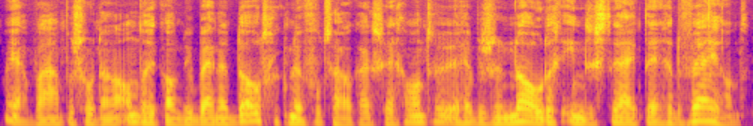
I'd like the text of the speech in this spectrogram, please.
Maar ja, wapens worden aan de andere kant nu bijna doodgeknuffeld, zou ik eigenlijk zeggen. Want we hebben ze nodig in de strijd tegen de vijand.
